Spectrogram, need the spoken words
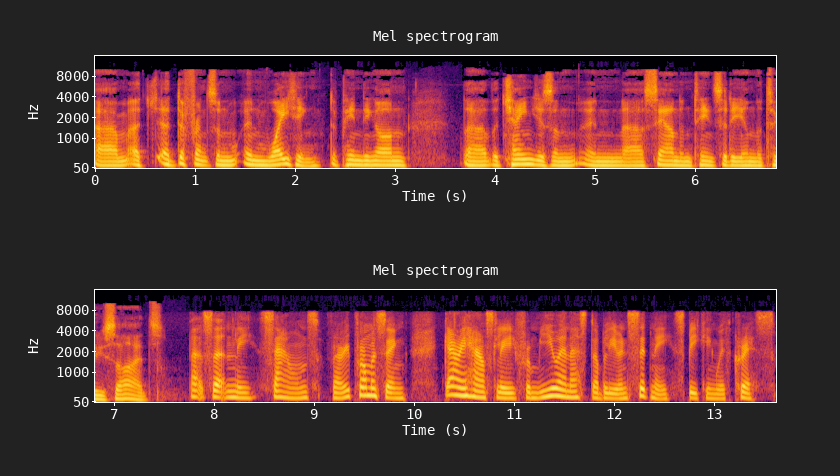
um, a, a, difference in, in weighting depending on uh, the changes in, in uh, sound intensity in the two sides. That certainly sounds very promising. Gary Housley from UNSW in Sydney speaking with Chris.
